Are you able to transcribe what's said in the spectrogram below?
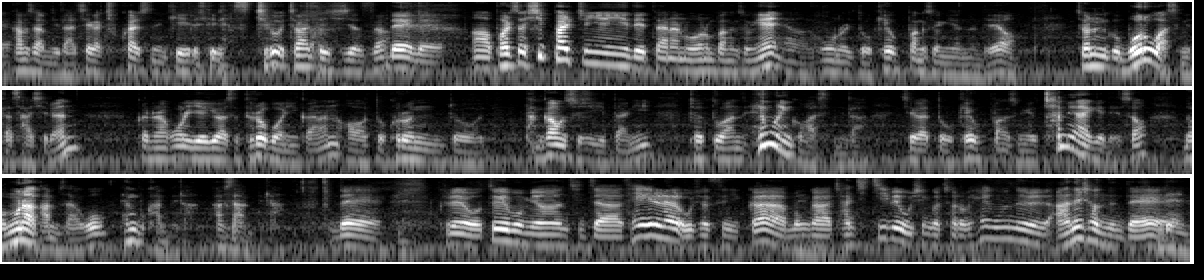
예. 감사합니다. 제가 축하할 수 있는 기회를 드려서 주- 저한테 주셔서. 네네. 어, 벌써 18주년이 됐다는 원음 방송에 어, 오늘 또 개국 방송이었는데요. 저는 그 모르고 왔습니다, 사실은. 그러나 오늘 얘기 와서 들어보니까는 어, 또 그런 저 반가운 소식이 있다니 저 또한 행운인 것 같습니다. 제가 또 개국 방송에 참여하게 돼서 너무나 감사하고 행복합니다. 감사합니다. 네. 그래요. 어떻게 보면 진짜 생일날 오셨으니까 뭔가 잔치집에 오신 것처럼 행운을 안으셨는데, 네네.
